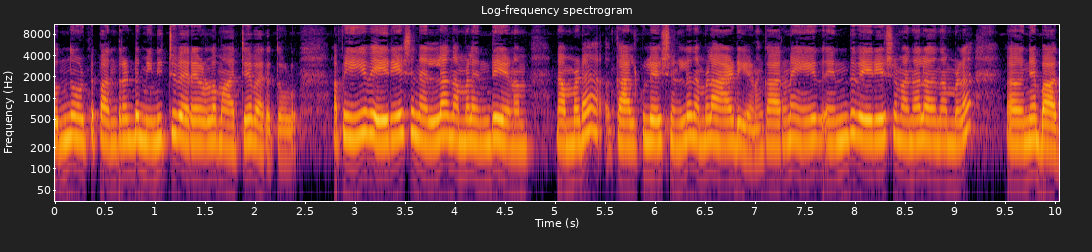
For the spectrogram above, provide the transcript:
ഒന്ന് തൊട്ട് പന്ത്രണ്ട് മിനിറ്റ് വരെയുള്ള മാറ്റേ വരത്തുള്ളൂ. അപ്പോൾ ഈ വേരിയേഷൻ എല്ലാം നമ്മൾ എന്ത് ചെയ്യണം? നമ്മുടെ കാൽക്കുലേഷനിൽ നമ്മൾ ആഡ് ചെയ്യണം. കാരണം ഏത് എന്ത് വേരിയേഷൻ വന്നാലും അത് നമ്മളെ ബാധിക്കും.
